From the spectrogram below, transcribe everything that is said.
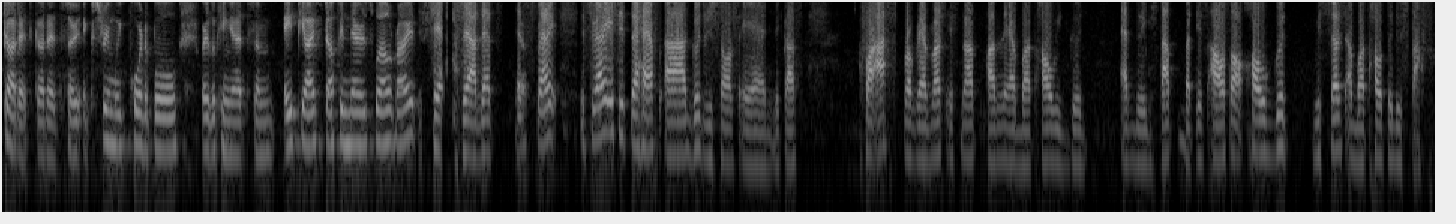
Got it, got it. So extremely portable. We're looking at some API stuff in there as well, right? Yeah, yeah that's that's yeah. very it's very easy to have a good resource in because for us programmers it's not only about how we good at doing stuff, but it's also how good we search about how to do stuff.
